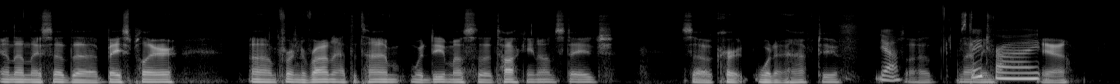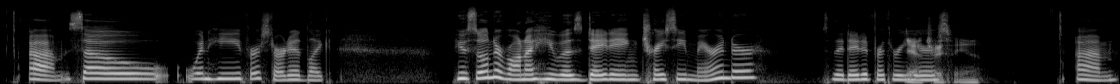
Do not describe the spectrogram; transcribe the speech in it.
and then they said the bass player um, for Nirvana at the time would do most of the talking on stage, so Kurt wouldn't have to. Yeah. So Stage mean, fright. Yeah, Um, so when he first started, like he was still in Nirvana, he was dating Tracy Marander. So they dated for three yeah, years. Tracy. Yeah, Um,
